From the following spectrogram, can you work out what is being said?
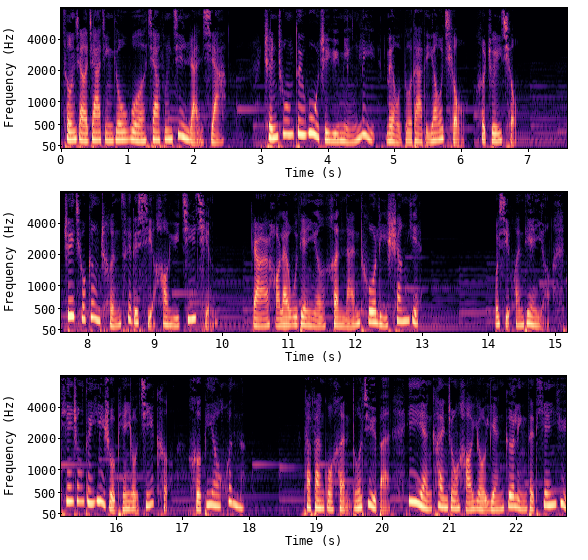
从小家境优渥、家风浸染下，陈冲对物质与名利没有多大的要求和追求，追求更纯粹的喜好与激情。然而，好莱坞电影很难脱离商业。我喜欢电影，天生对艺术片有饥渴，何必要混呢？他翻过很多剧本，一眼看中好友严歌苓的《天域》，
